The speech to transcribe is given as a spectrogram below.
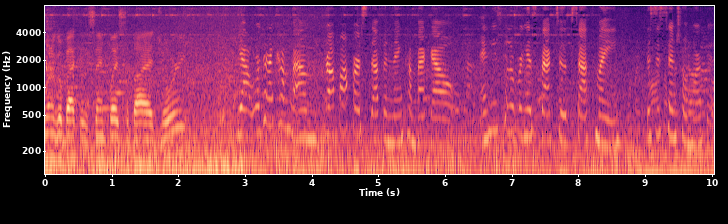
want to go back to the same place to buy jewelry? Yeah, we're gonna come um, drop off our stuff and then come back out. And he's gonna bring us back to the South Mai. This is Central Market.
